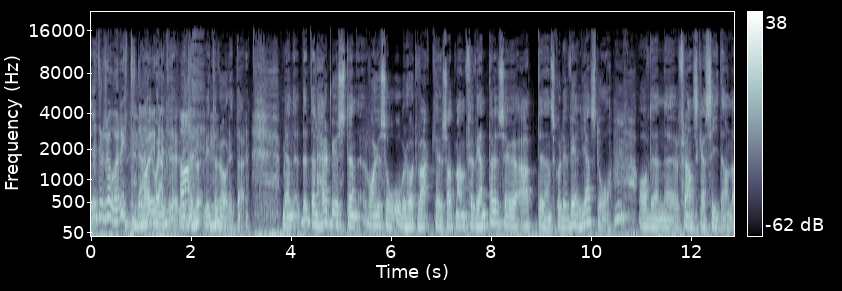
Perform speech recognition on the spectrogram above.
lite rörigt där. Det var, det var lite, ja. lite, lite rörigt där. Men den här bysten var ju så oerhört vacker så att man förväntade sig att den skulle väljas då av den eh, franska sidan.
